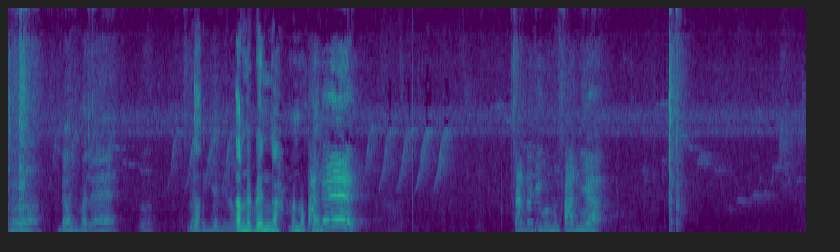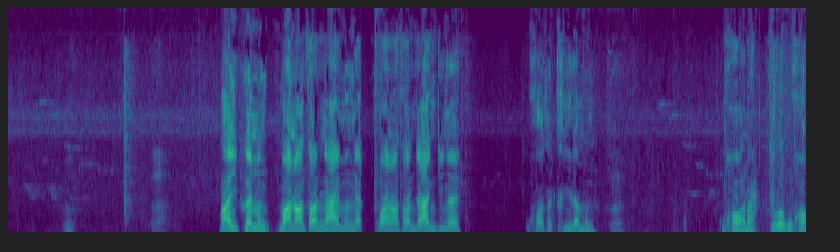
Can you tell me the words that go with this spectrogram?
เออ đó chứ bà lè Tạ- cái gì thì nó ตัดไม่เป็นนะ มันบอกตัตัดดดิตัดไปที่พวกมึงตัดเนี่ยเออเออ ไปเพื่อนมึงว่านอนสอนง่ายมึงเนี่ยว่านอนสอนยากจริงๆเลยกูขอสักทีแหละมึง กูขอนะถือว่ากูขอ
